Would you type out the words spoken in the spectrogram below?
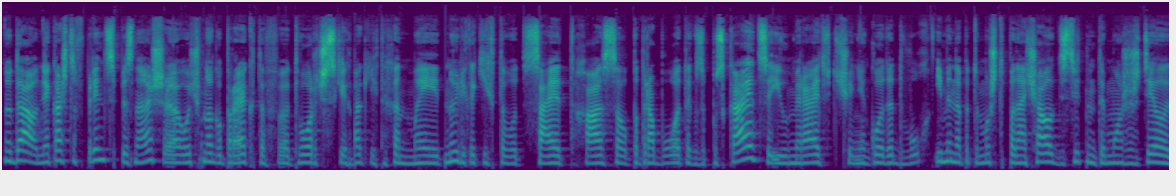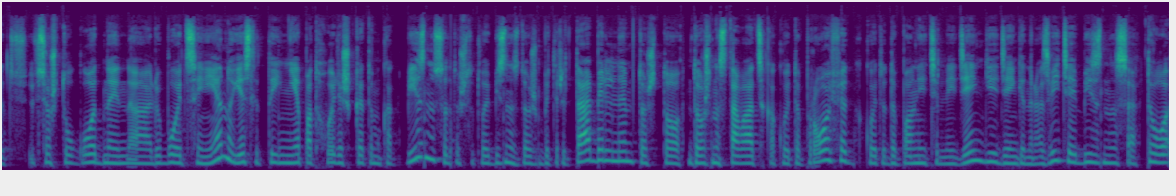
Ну да, мне кажется, в принципе, знаешь, э, очень много проектов э, творческих, да, каких-то handmade, ну или каких-то вот сайт, хасл, подработок запускается и умирает в течение года-двух. Именно потому, что поначалу действительно ты можешь делать все, что угодно на любой цене, но если ты не подходишь к этому как бизнесу, то, что твой бизнес должен быть рентабельным, то, что должен оставаться какой-то профит, какой-то дополнительные деньги, деньги на развитие бизнеса, то,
